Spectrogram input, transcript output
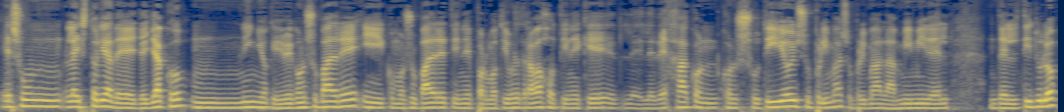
Es un, la historia de, de, Jacob, un niño que vive con su padre y como su padre tiene, por motivos de trabajo, tiene que, le, deja con, con, su tío y su prima, su prima, la Mimi del, del título,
